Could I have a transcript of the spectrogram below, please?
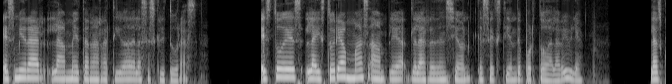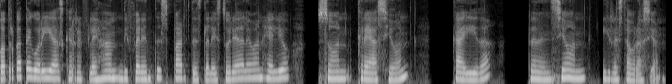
es mirar la metanarrativa de las Escrituras. Esto es la historia más amplia de la redención que se extiende por toda la Biblia. Las cuatro categorías que reflejan diferentes partes de la historia del Evangelio son creación, caída, redención y restauración.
